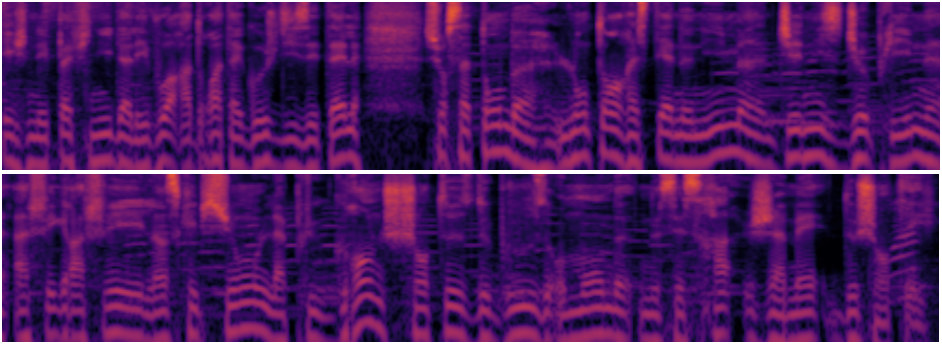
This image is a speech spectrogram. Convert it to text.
et je n'ai pas fini d'aller voir à droite à gauche, disait-elle. Sur sa tombe, longtemps restée anonyme, Janis Joplin a fait graffer l'inscription La plus grande chanteuse de blues au monde ne cessera jamais de chanter.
